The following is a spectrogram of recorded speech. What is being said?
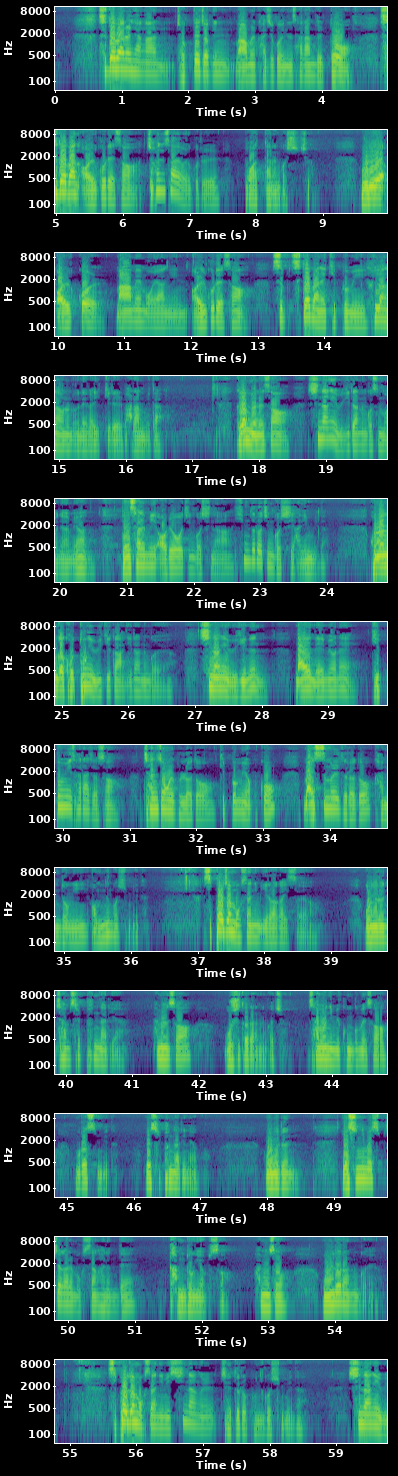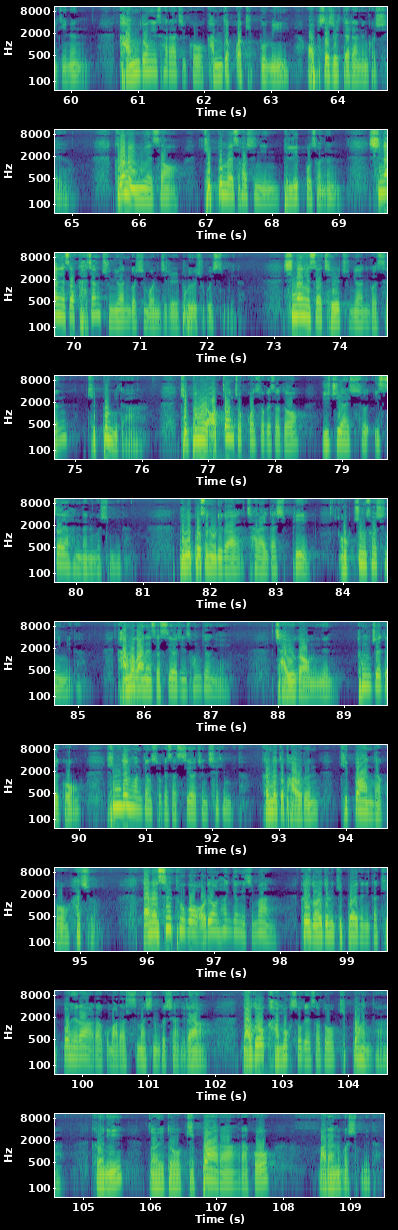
스테반을 향한 적대적인 마음을 가지고 있는 사람들도 스테반 얼굴에서 천사의 얼굴을 보았다는 것이죠. 우리의 얼꼴, 마음의 모양인 얼굴에서 스테반의 기쁨이 흘러나오는 은혜가 있기를 바랍니다. 그런 면에서 신앙의 위기라는 것은 뭐냐면 내 삶이 어려워진 것이나 힘들어진 것이 아닙니다. 고난과 고통의 위기가 아니라는 거예요. 신앙의 위기는 나의 내면에 기쁨이 사라져서 찬송을 불러도 기쁨이 없고 말씀을 들어도 감동이 없는 것입니다. 스펄전 목사님 일화가 있어요. 오늘은 참 슬픈 날이야 하면서 우시더라는 거죠. 사모님이 궁금해서 물었습니다. 왜 슬픈 날이냐고. 오늘은 예수님의 십자가를 묵상하는데 감동이 없어 하면서 울더라는 거예요. 스펄전 목사님이 신앙을 제대로 본 것입니다. 신앙의 위기는 감동이 사라지고 감격과 기쁨이 없어질 때라는 것이에요. 그런 의미에서 기쁨의 서신인 빌립보서는 신앙에서 가장 중요한 것이 뭔지를 보여주고 있습니다. 신앙에서 제일 중요한 것은 기쁨이다. 기쁨을 어떤 조건 속에서도 유지할 수 있어야 한다는 것입니다. 빌립보서는 우리가 잘 알다시피 옥중 서신입니다. 감옥 안에서 쓰여진 성경이에요. 자유가 없는 통제되고 힘든 환경 속에서 쓰여진 책입니다. 그런데도 바울은 기뻐한다고 하죠. 나는 슬프고 어려운 환경이지만 그래도 너희들은 기뻐해야 되니까 기뻐해라 라고 말씀하시는 것이 아니라 나도 감옥 속에서도 기뻐한다. 그러니 너희도 기뻐하라 라고 말하는 것입니다.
